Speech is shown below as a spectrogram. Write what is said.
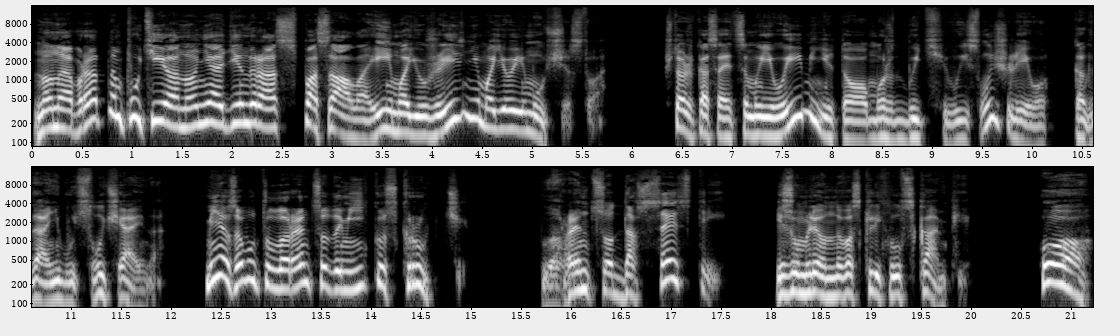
но на обратном пути оно не один раз спасало и мою жизнь, и мое имущество. Что же касается моего имени, то, может быть, вы слышали его когда-нибудь случайно. Меня зовут Лоренцо Доминико Скрутчи. Лоренцо да Сестри? изумленно воскликнул Скампи. О,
